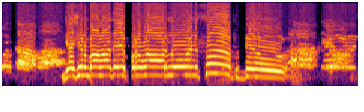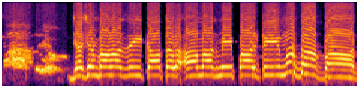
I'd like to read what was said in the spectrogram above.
ਮੁਰਦਾਬਾਦ। ਜਸ਼ਨ ਬਾਵਾ ਦੇ ਪਰਿਵਾਰ ਨੂੰ ਇਨਸਾਫ ਦਿਓ। ਜਸ਼ਨ ਬਾਵਾ ਦੀ ਕਾਤਲ ਆਮ ਆਦਮੀ ਪਾਰਟੀ ਮੁਰਦਾਬਾਦ।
